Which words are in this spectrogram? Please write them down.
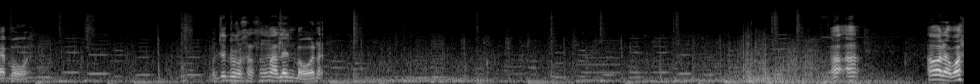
ได้ป่าวะมันจะโดนขังข้างหน้าเล่นป่าวะน่ะอาเอาเอาอะไรวะ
